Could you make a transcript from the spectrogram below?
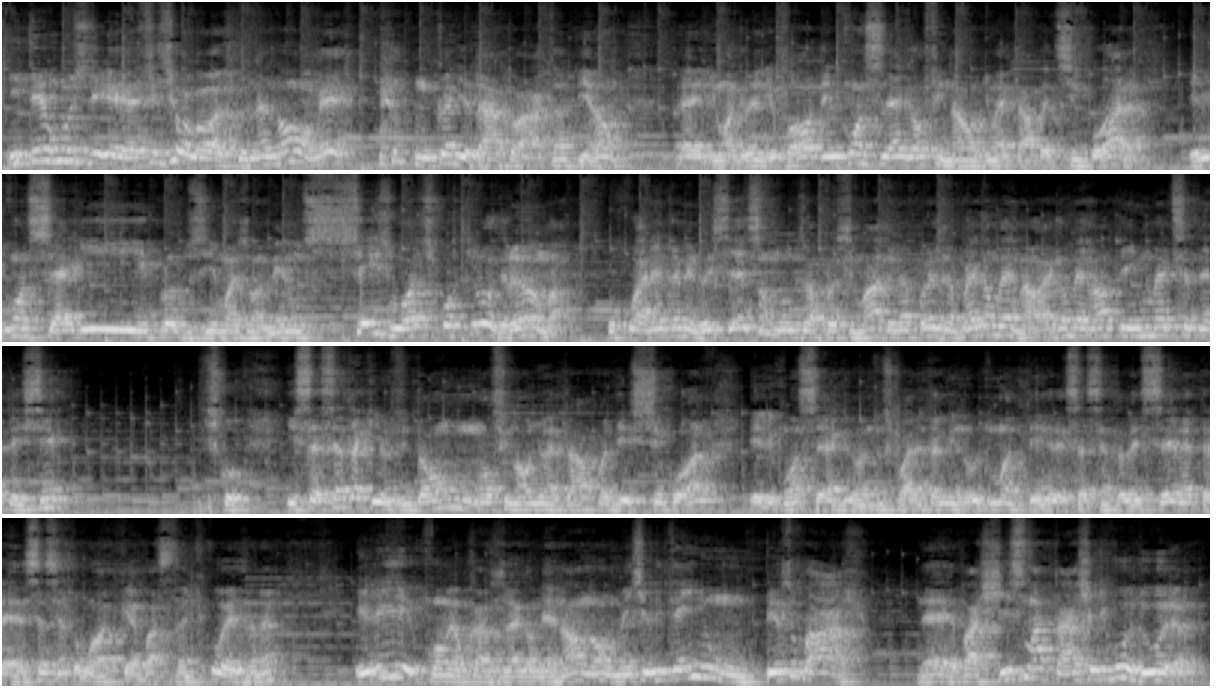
Em termos de, é, fisiológicos, né, normalmente um candidato a campeão é, de uma grande volta, ele consegue ao final de uma etapa de 5 horas, ele consegue produzir mais ou menos 6 watts por quilograma por 40 minutos. Esses são números aproximados, né? Por exemplo, Egan Bernal. Egan Bernal tem 1,75m, desculpa, e 60 quilos. Então, ao final de uma etapa de 5 horas, ele consegue, durante uns 40 minutos, manter 60 vezes C, né? 360 watts, que é bastante coisa, né? Ele, como é o caso do Egan Bernal, normalmente ele tem um peso baixo né, baixíssima taxa de gordura.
